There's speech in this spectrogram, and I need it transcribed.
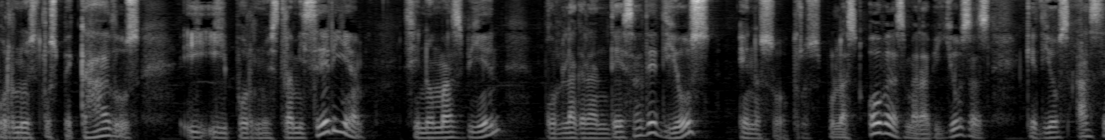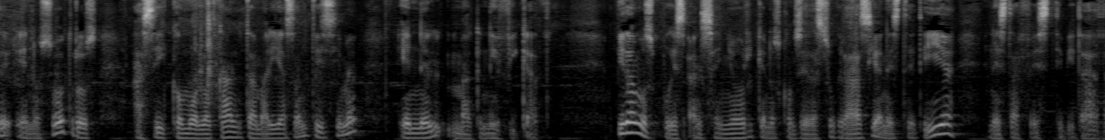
por nuestros pecados y, por nuestra miseria, sino más bien por la grandeza de Dios en nosotros, por las obras maravillosas que Dios hace en nosotros, así como lo canta María Santísima en el Magnificat. Pidamos pues al Señor que nos conceda su gracia en este día, en esta festividad.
